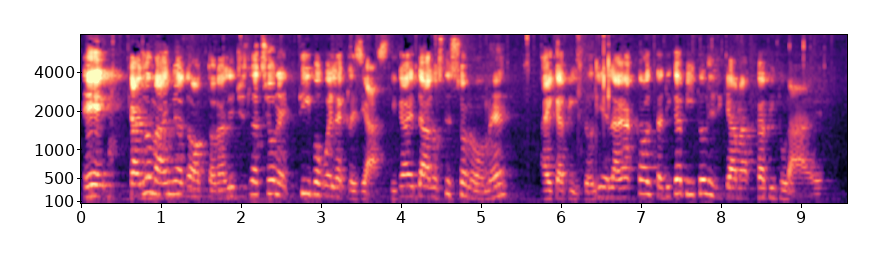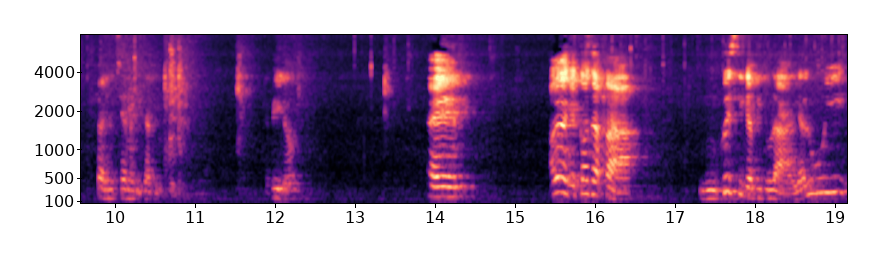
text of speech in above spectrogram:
e Carlo Magno adotta una legislazione tipo quella ecclesiastica e dà lo stesso nome ai capitoli e la raccolta di capitoli si chiama capitolare, cioè l'insieme di capitoli. Capito? Eh, che cosa fa? In questi capitolari a lui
